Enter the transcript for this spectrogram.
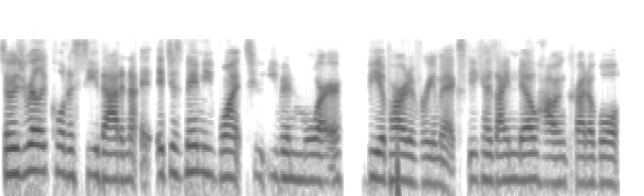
so it was really cool to see that and it just made me want to even more be a part of Remix because I know how incredible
